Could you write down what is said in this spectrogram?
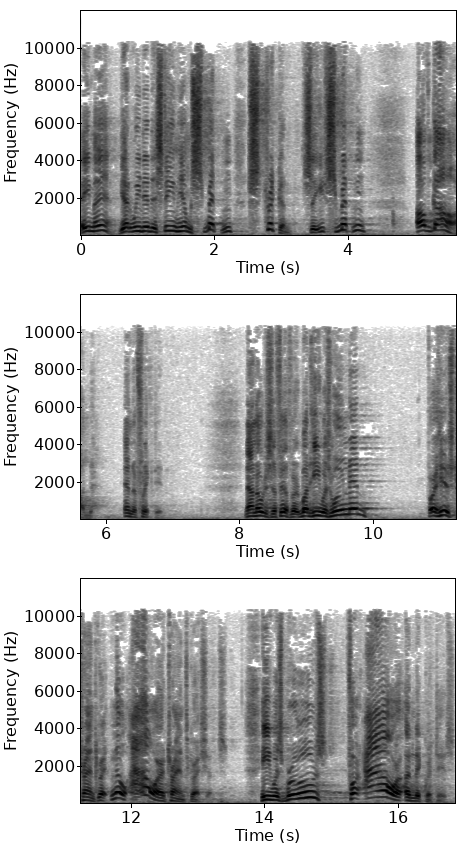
Amen. Yet we did esteem him smitten, stricken, see, smitten of God and afflicted. Now notice the fifth verse. But he was wounded for his transgression. No, our transgressions. He was bruised for our iniquities.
